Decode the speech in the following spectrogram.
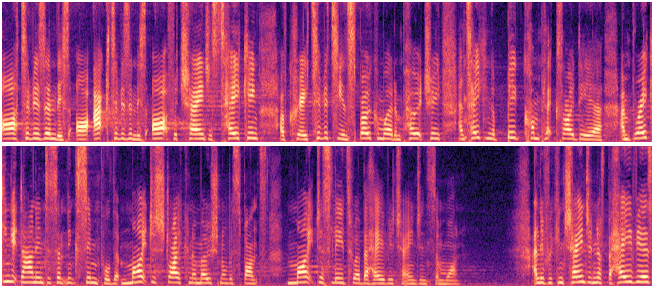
artivism, this art activism, this art for change is taking of creativity and spoken word and poetry and taking a big complex idea and breaking it down into something simple that might just strike an emotional response, might just lead to a behavior change in someone. And if we can change enough behaviors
